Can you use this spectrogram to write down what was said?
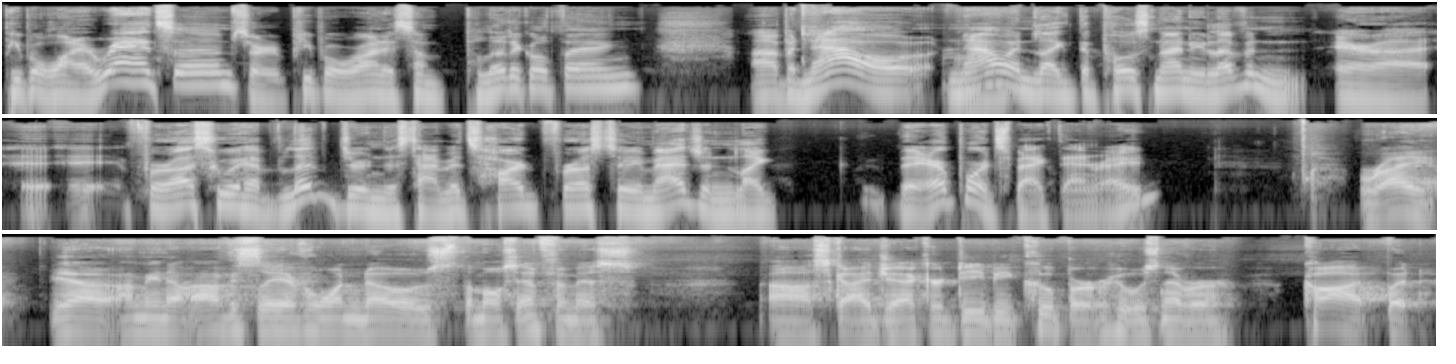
people wanted ransoms or people wanted some political thing uh, but now now in like the post 9-11 era i i for us who have lived during this time it's hard for us to imagine like the airports back then right Right. Yeah. I mean, obviously, everyone knows the most infamous uh, skyjacker, DB Cooper, who was never caught. But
